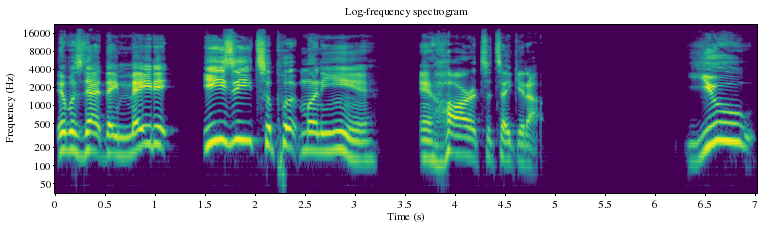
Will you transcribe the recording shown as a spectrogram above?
It was that they made it easy to put money in and hard to take it out. You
